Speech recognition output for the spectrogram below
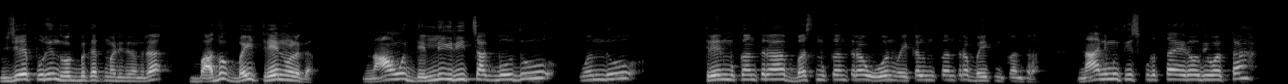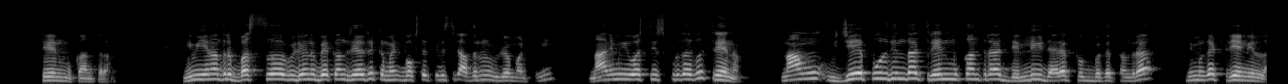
ವಿಜಯಪುರದಿಂದ ಹೋಗ್ಬೇಕಂತ ಮಾಡಿದ್ರಂದ್ರ ಅದು ಬೈ ಟ್ರೈನ್ ಒಳಗೆ. ನಾವು ಡೆಲ್ಲಿಗೆ ರೀಚ್ ಆಗ್ಬೋದು, ಒಂದು ಟ್ರೈನ್ ಮುಖಾಂತರ ಬಸ್ ಮುಖಾಂತರ ಓನ್ ವೆಹಿಕಲ್ ಮುಖಾಂತರ ಬೈಕ್ ಮುಖಾಂತರ. ನಾನು ನಿಮಗೆ ತಿಳಿಸ್ಕೊಡ್ತಾ ಇರೋದು ಇವತ್ತ ಟ್ರೈನ್ ಮುಖಾಂತರ. ನೀವು ಏನಾದ್ರೂ ಬಸ್ ವಿಡಿಯೋನು ಬೇಕಂದ್ರೆ ಹೇಳ್ರಿ ಕಮೆಂಟ್ ಬಾಕ್ಸ್ ತಿಳಿಸ್ರಿ ಅದನ್ನು ವಿಡಿಯೋ ಮಾಡ್ತೀನಿ. ನಾನು ನಿಮಗೆ ಇವತ್ತು ತಿಳಿಸ್ಕೊಡ್ತಾ ಟ್ರೈನ್ ನಾವು ವಿಜಯಪುರದಿಂದ ಟ್ರೈನ್ ಮುಖಾಂತರ ಡೆಲ್ಲಿಗೆ ಡೈರೆಕ್ಟ್ ಹೋಗ್ಬೇಕಂತಂದ್ರೆ ನಿಮಗೆ ಟ್ರೈನ್ ಇಲ್ಲ.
